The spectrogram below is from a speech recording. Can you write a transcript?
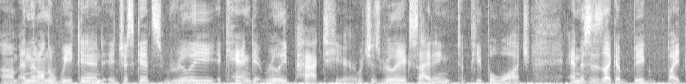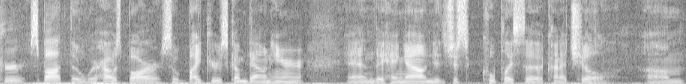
Um, and then on the weekend, it just gets really, it can get really packed here, which is really exciting to people watch. And this is like a big biker spot, the warehouse bar. So bikers come down here and they hang out, and it's just a cool place to kind of chill. Um,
